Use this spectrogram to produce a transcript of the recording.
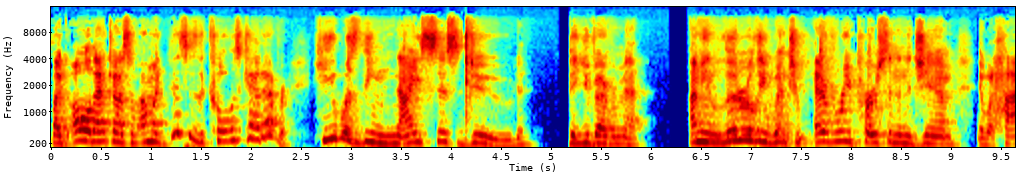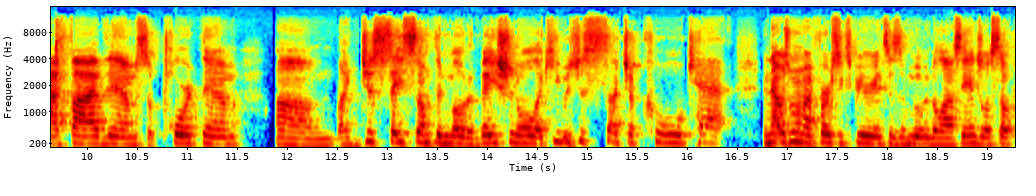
Like all that kind of stuff. I'm like, This is the coolest cat ever. He was the nicest dude that you've ever met. I mean, literally went to every person in the gym and would high five them, support them, um, like just say something motivational. Like he was just such a cool cat. And that was one of my first experiences of moving to Los Angeles. So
